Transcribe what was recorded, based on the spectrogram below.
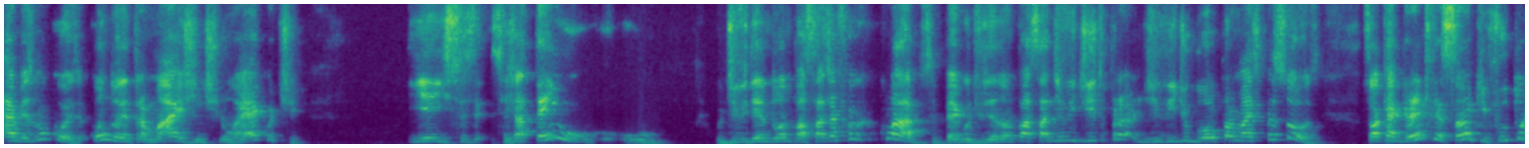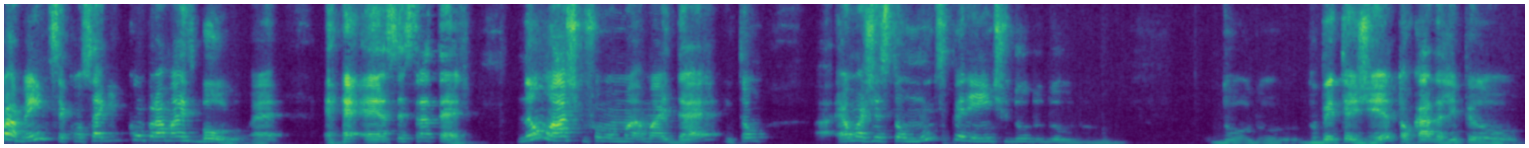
é a mesma coisa. Quando entra mais gente no equity, e aí você já tem o, o, o, dividendo do ano passado já foi calculado. Você pega o dividendo do ano passado divide, pra, divide o bolo para mais pessoas. Só que a grande questão é que futuramente você consegue comprar mais bolo. É, é, é essa a estratégia. Não acho que foi uma, uma, ideia, então é uma gestão muito experiente do, do, do, do, do BTG, tocada ali pelo,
